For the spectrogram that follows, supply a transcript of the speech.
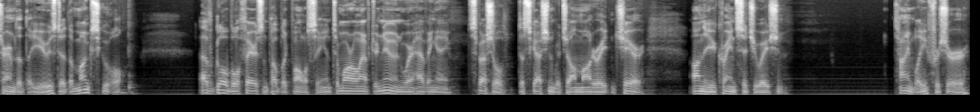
term that they used at the Munk School of Global Affairs and Public Policy. And tomorrow afternoon, we're having a special discussion, which I'll moderate and chair, on the Ukraine situation. Timely for sure.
